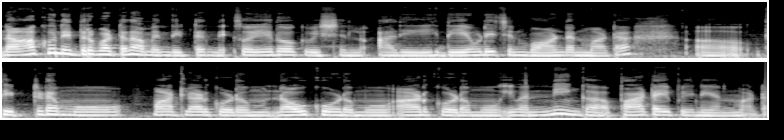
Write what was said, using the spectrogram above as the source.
నాకు నిద్ర పట్టదు ఆమెను తిట్టింది. సో ఏదో ఒక విషయంలో. అది దేవుడిచ్చిన బాండ్ అనమాట తిట్టడము మాట్లాడుకోవడం నవ్వుకోవడము ఆడుకోవడము ఇవన్నీ ఇంకా పాట అయిపోయినాయి అనమాట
